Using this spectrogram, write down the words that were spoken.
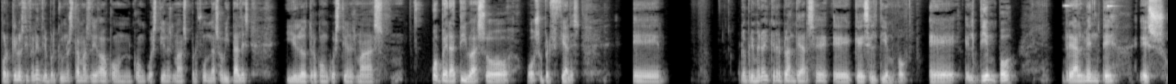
¿Por qué los diferencio? Porque uno está más ligado con, con, cuestiones más profundas o vitales y el otro con cuestiones más operativas o, o superficiales. Eh, lo primero hay que replantearse eh, qué es el tiempo. Eh, el tiempo realmente es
